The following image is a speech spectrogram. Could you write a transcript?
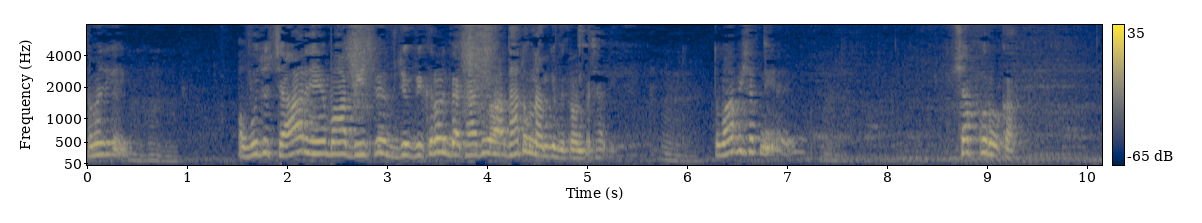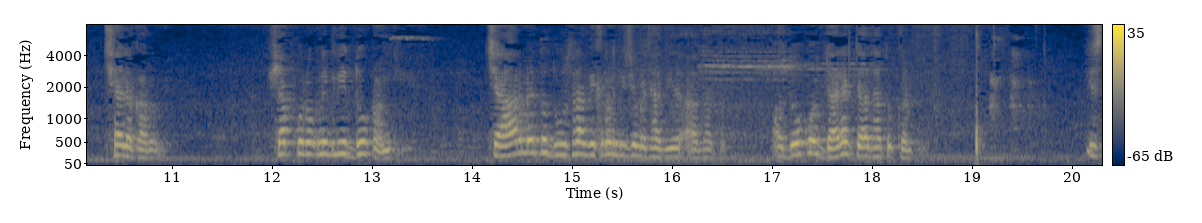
समझ गई? और वो जो चार हैं, वहाँ बीच में जो विक्रम बैठा दिया आधातुक नाम के विक्रम बैठा दिए। तो वहाँ भी शब्द नहीं आएगा। शब को रोका। छह लकारों में। शब को रोकने के लिए दो काम किए। चार में तो दूसरा विकरण बीच में बैठा दिया आधातुक और दो को डायरेक्ट आधातुक कर दिया। इस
